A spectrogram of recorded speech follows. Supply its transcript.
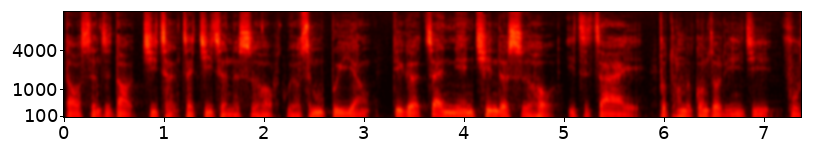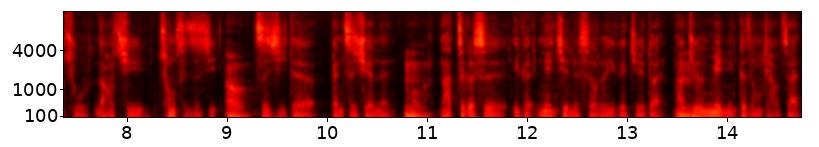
到甚至到基层，在基层的时候有什么不一样？第一个，在年轻的时候一直在不同的工作领域去付出，然后去充实自己，哦，自己的本职全能。嗯、哦，那这个是一个年轻的时候的一个阶段，那就是面临各种挑战。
